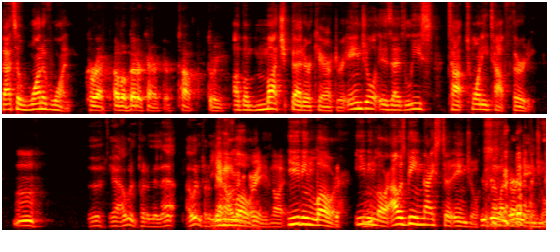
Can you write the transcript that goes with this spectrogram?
That's a one of one Correct. Of a better character, top three. of a much better character. Angel is at least top 20, top 30. Mm, Ugh, yeah, I wouldn't put him in that. I wouldn't put him. Yeah, Even I would lower. agree. Like, Even lower, even lower. I was being nice to Angel because I like You're Archangel.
